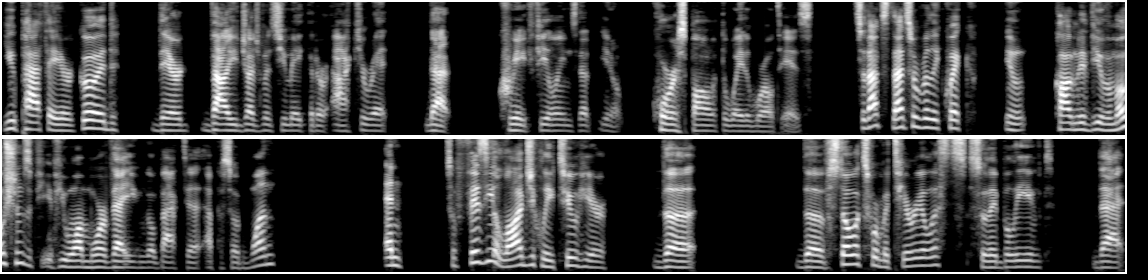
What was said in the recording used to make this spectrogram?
you eupathe are good. They're value judgments you make that are accurate, that create feelings that, you know, correspond with the way the world is. So that's that's a really quick, you know, cognitive view of emotions. If you, if you want more of that, you can go back to episode one. And so physiologically too here, the the Stoics were materialists, so they believed that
